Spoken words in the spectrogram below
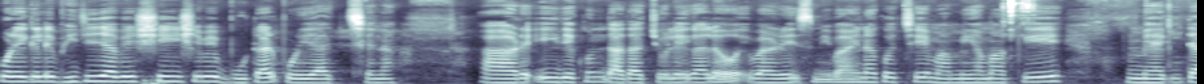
পরে গেলে ভিজে যাবে, সেই হিসেবে বুট আর পরে যাচ্ছে না। আর এই দেখুন দাদা চলে গেল, এবার রেশমি বায়না করছে, মামি আমাকে ম্যাগিটা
